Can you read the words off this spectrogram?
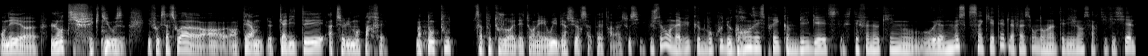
On est euh, l'anti-fake news. Il faut que ça soit euh, en, en termes de qualité absolument parfait. Maintenant, tout ça peut toujours être détourné. Oui, bien sûr, ça peut être un souci. Justement, on a vu que beaucoup de grands esprits comme Bill Gates, Stephen Hawking ou, Elon Musk s'inquiétaient de la façon dont l'intelligence artificielle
